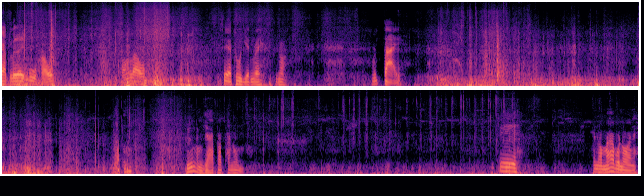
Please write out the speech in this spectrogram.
จัดเลยปูเขาของเราแช่ตู้เย็นไว้พี่น้องมันตายครับลืมทำยาปรับพนมเอ๊ะเป็นเอามาบนนอนนี่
